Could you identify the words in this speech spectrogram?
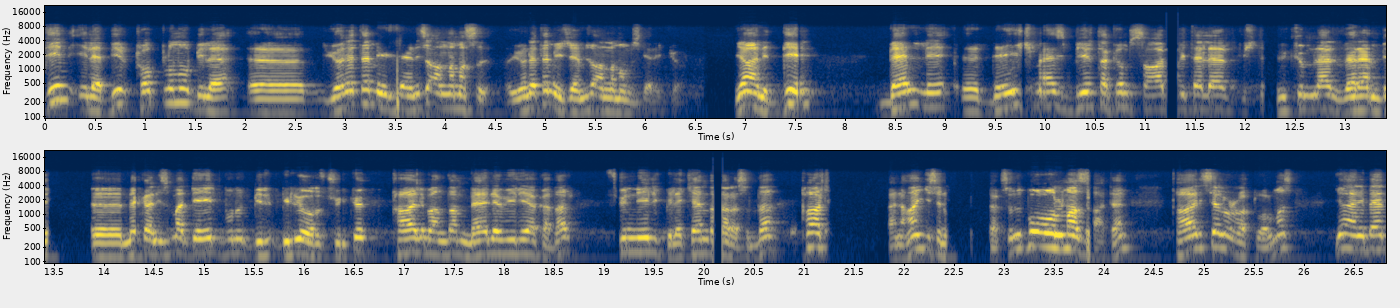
din ile bir toplumu bile e, yönetemeyeceğinizi anlaması, yönetemeyeceğimizi anlamamız gerekiyor. Yani din belli, e, değişmez bir takım sabiteler, işte hükümler veren bir e, mekanizma değil. Bunu bil- biliyoruz çünkü Taliban'dan Mevleviliğe kadar Sünnilik bile kendi arasında parça. Yani hangisini yapacaksınız? Bu olmaz zaten. Tarihsel olarak da olmaz. Yani ben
